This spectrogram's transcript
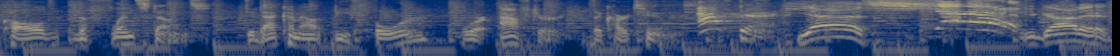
called The Flintstones. Did that come out before or after the cartoon? After. Yes! Yes! You got it.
